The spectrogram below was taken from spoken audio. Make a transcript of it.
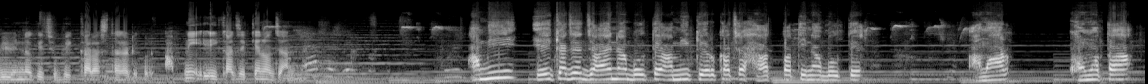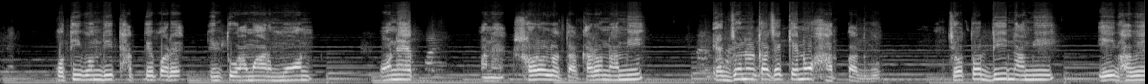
বিভিন্ন কিছু ভিক্ষা রাস্তাঘাটে করে। আপনি এই কাজে কেন যান না? আমি এই কাজে যাই না বলতে, আমি কেউ কাছে হাত পাতি না বলতে, আমার ক্ষমতা প্রতিবন্ধী থাকতে পারে, কিন্তু আমার মন অনেক মানে সরলতা, কারণ আমি একজনের কাছে কেন হাত পাতবো? যতদিন আমি এইভাবে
